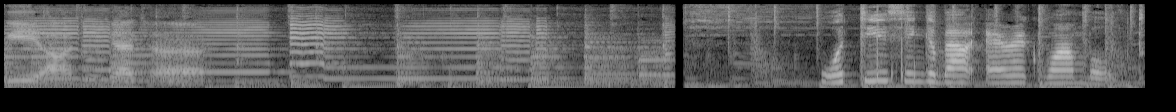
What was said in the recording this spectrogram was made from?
We are together. What do you think about Eric Wambold?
